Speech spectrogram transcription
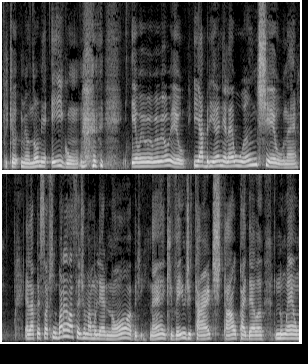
porque meu nome é Aegon. eu, eu, eu, eu, eu, eu. E a Brienne, ela é o anti-eu, né? Ela é a pessoa que, embora ela seja uma mulher nobre, né, que veio de Tarte, tal, o pai dela não é um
